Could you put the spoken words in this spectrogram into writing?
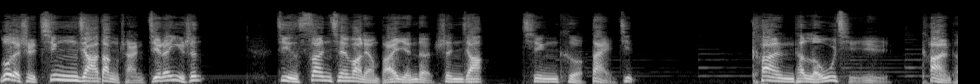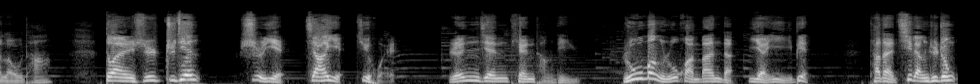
落的是倾家荡产，孑然一身，近三千万两白银的身家顷刻殆尽。看他楼起，看他楼塌，短时之间，事业家业俱毁。人间天堂地狱，如梦如幻般的演绎一遍，他在凄凉之中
